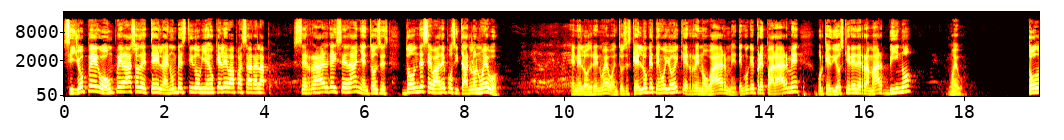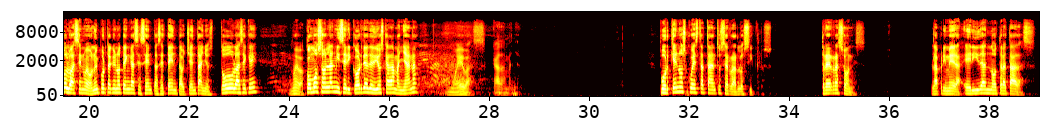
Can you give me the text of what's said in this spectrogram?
Si yo pego un pedazo de tela en un vestido viejo, ¿qué le va a pasar a la... Se rasga y se daña. Entonces, ¿dónde se va a depositar lo nuevo? En el odre nuevo. Entonces, ¿qué es lo que tengo yo hoy? Que renovarme. Tengo que prepararme porque Dios quiere derramar vino nuevo. Todo lo hace nuevo. No importa que uno tenga 60, 70, 80 años. Todo lo hace qué? Nueva. ¿Cómo son las misericordias de Dios cada mañana? Nuevas cada mañana. ¿Por qué nos cuesta tanto cerrar los ciclos? Tres razones. La primera, heridas no tratadas.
